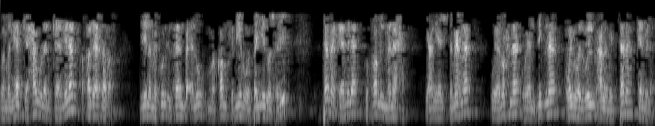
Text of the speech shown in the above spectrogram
ومن يبكي حولا كاملا فقد اعتذر. ليه لما يكون إنسان بقى له مقام كبير وسيد وشريف سنه كاملة تقام المناحة. يعني يجتمعن وينحن ويندبن ويولولن على ميت سنه كاملة.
